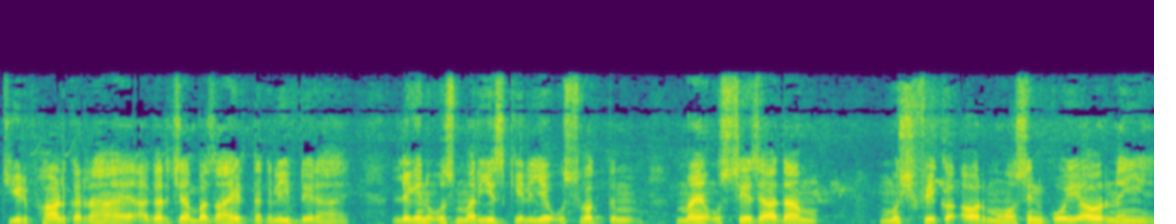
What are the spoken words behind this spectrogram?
چیڑ پھاڑ کر رہا ہے، اگرچہ بظاہر تکلیف دے رہا ہے، لیکن اس مریض کے لیے اس وقت میں اس سے زیادہ مشفق اور محسن کوئی اور نہیں ہے،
